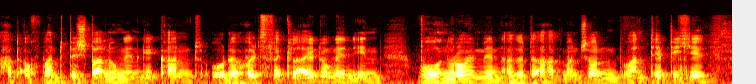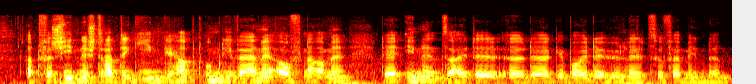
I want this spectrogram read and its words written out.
hat auch Wandbespannungen gekannt oder Holzverkleidungen in Wohnräumen. Also da hat man schon Wandteppiche, hat verschiedene Strategien gehabt, um die Wärmeaufnahme der Innenseite äh, der Gebäudehülle zu vermindern.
